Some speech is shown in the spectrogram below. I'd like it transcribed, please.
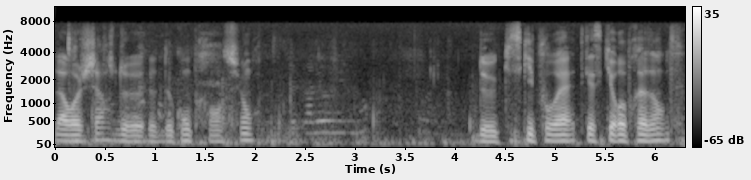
la recherche de compréhension de qu'est-ce qui pourrait être, qu'est-ce qu'il représente.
